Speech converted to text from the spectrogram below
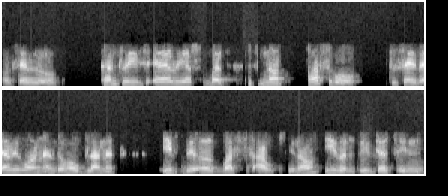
or several countries, areas, but it's not possible to save everyone and the whole planet if the earth busts out, you know, even if just in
